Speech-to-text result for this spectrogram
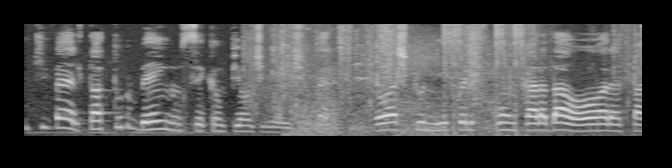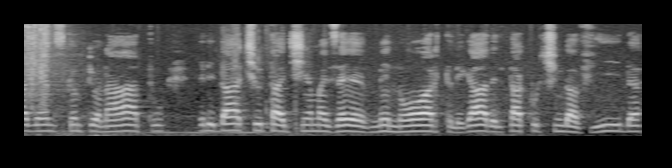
e que, velho, tá tudo bem não ser campeão de Major, velho. Eu acho que o Nico ele ficou um cara da hora, tá ganhando os campeonatos, ele dá uma tiltadinha, mas é menor, tá ligado? Ele tá curtindo a vida,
